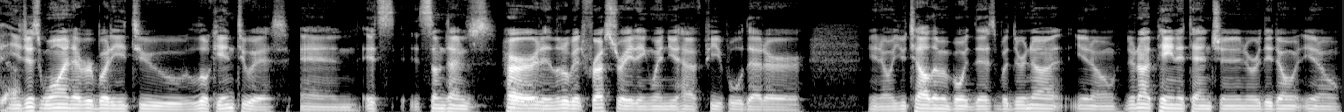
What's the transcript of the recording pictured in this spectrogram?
yeah. you just want everybody to look into it and it's it's sometimes hard and a little bit frustrating when you have people that are you know, you tell them about this but they're not, you know, they're not paying attention or they don't, you know,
